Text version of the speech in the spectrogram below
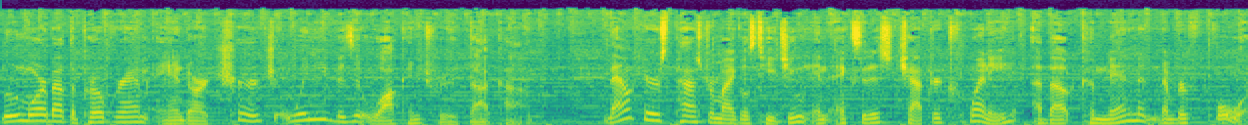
Learn more about the program and our church when you visit walkintruth.com. Now here's Pastor Michael's teaching in Exodus chapter 20 about commandment number 4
